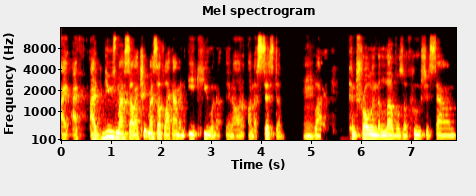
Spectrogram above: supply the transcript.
I, I I use myself I treat myself like I'm an EQ in a, in a, on a system mm. like controlling the levels of who should sound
